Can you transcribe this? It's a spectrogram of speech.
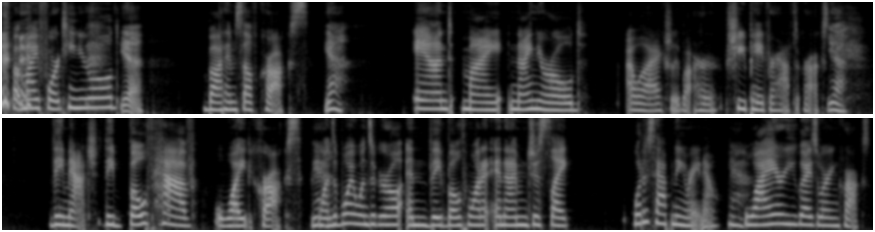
but my 14 year old Yeah. bought himself Crocs. Yeah. And my nine year old, I well, I actually bought her. She paid for half the Crocs. Yeah. They match. They both have white Crocs. Yeah. One's a boy, one's a girl, and they both want it. And I'm just like, what is happening right now? Yeah. Why are you guys wearing Crocs?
